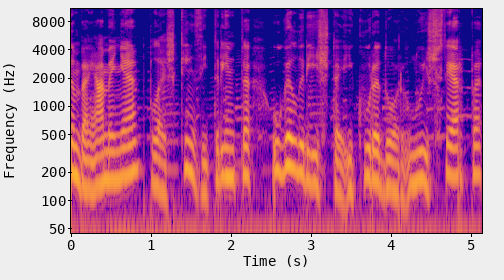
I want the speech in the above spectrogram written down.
Também amanhã, pelas 15h30, o galerista e curador Luís Serpa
